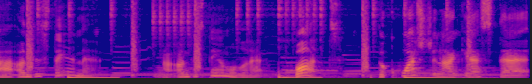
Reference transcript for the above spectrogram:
I understand that. I understand all of that. But the question I guess that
